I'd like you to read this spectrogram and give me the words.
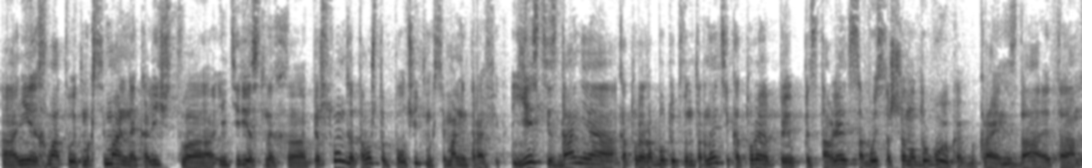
они охватывают максимальное количество интересных э, персон для того, чтобы получить максимальный трафик. Есть издания, которые работают в интернете, которые представляют собой совершенно другую как бы, крайность. Да? Это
